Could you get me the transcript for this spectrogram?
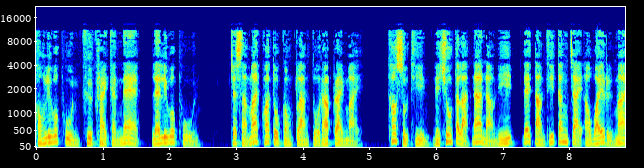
ของลิเวอร์พูลคือใครกันแน่ และลิเวอร์พูลจะสามารถคว้าตัวกองกลางตัวรับรายใหม่ เข้าสู่ทีมในช่วงตลาดหน้าหนาวนี้ได้ตามที่ตั้งใจเอาไว้หรือไม่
